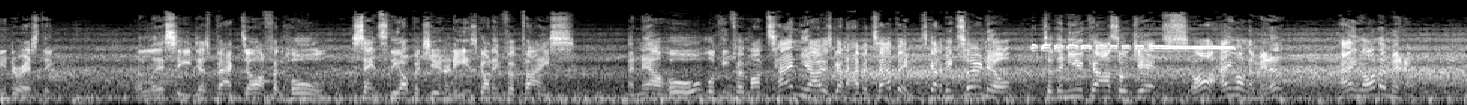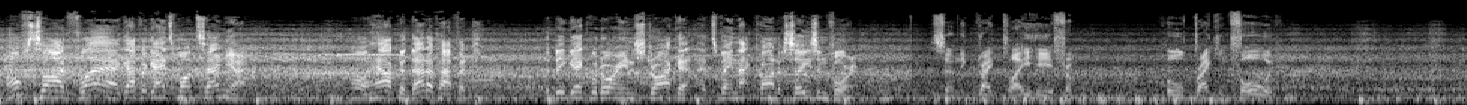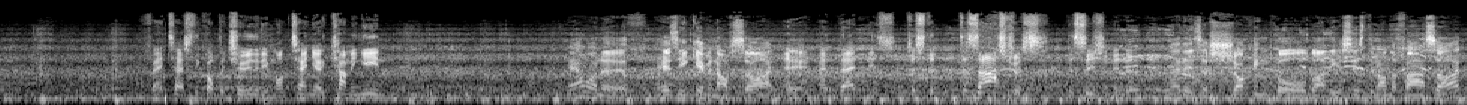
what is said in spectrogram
Interesting. Alessi just backed off and Hall sensed the opportunity. He's got him for pace. And now Hall looking for Montano is going to have a tap in. It's going to be 2-0 to the Newcastle Jets. Oh, hang on a minute. Hang on a minute. Offside flag up against Montano. Oh, how could that have happened? The big Ecuadorian striker, it's been that kind of season for him. Certainly great play here from Hall breaking forward. Fantastic opportunity. Montano coming in. How on earth has he given offside and, there? And that is just a disastrous decision, isn't it? That is a shocking call by the assistant on the far side.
